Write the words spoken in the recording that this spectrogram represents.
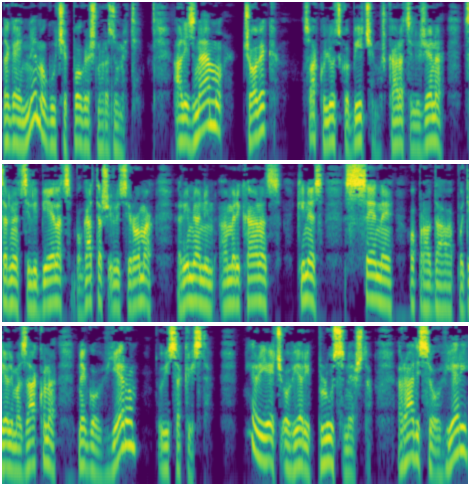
da ga je nemoguće pogrešno razumjeti. Ali znamo čovjek, svako ljudsko biće, muškarac ili žena, crnac ili bijelac, bogataš ili siromah, rimljanin, amerikanac, kinez, se ne opravdava po dijelima zakona, nego vjerom u Isa Krista. Nije riječ o vjeri plus nešto, radi se o vjeri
